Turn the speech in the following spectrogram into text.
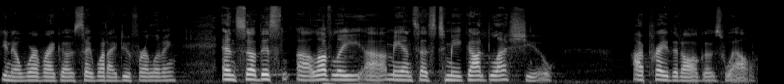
you know, wherever I go, say what I do for a living. And so this uh, lovely uh, man says to me, God bless you. I pray that all goes well.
